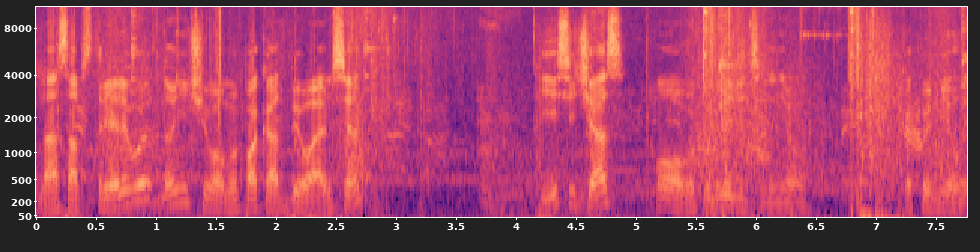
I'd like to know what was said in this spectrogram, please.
Нас обстреливают, но ничего, мы пока отбиваемся. И сейчас... О, вы поглядите на него. Какой милый.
